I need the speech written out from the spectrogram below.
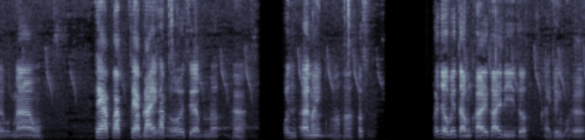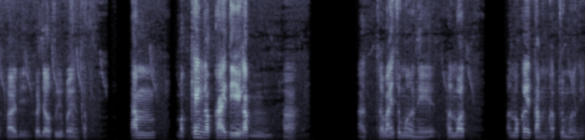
อบักหน้าวแซ่บครับแซ่บหลายครับโอ้ยแซ่บเนาะ เออคนอันสมัยอ๋อฮะ เขาเจ้าไปตำขายขายดีตัวขายดีบ่ เออขายดีเขาเจ้าซื้อไป แม่นครับ ตำบักเข่งครับขายดีครับ อืมอ่าอ่าสมัยสมือนี่เพิ่นบ่เพิ่นบ่เคยตำครับสมือนี่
